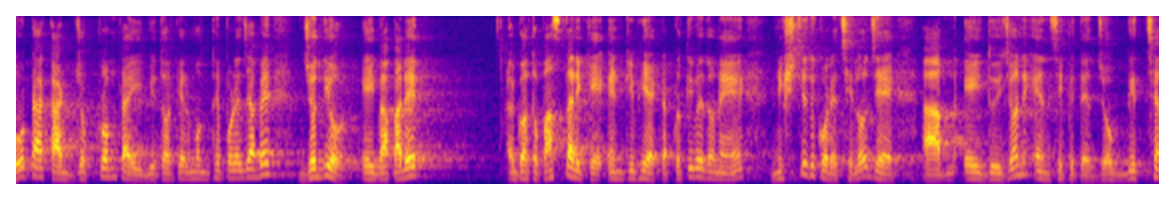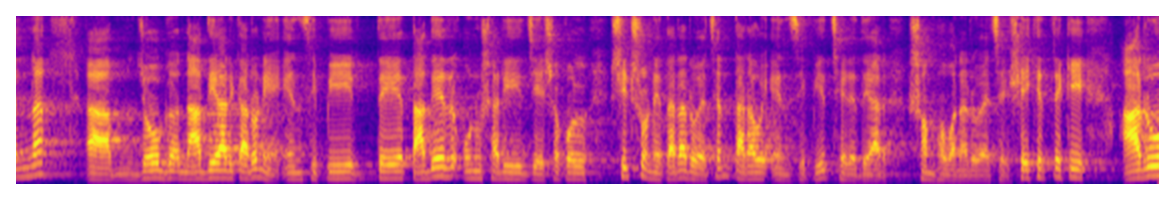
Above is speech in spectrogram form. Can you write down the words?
গোটা কার্যক্রমটাই বিতর্কের মধ্যে পড়ে যাবে। যদিও এই ব্যাপারে গত পাঁচ তারিখে এনটিভি একটা প্রতিবেদনে নিশ্চিত করেছিল যে এই দুইজন এনসিপিতে যোগ দিচ্ছেন না। যোগ না দেওয়ার কারণে এনসিপিতে তাদের অনুসারী যে সকল শীর্ষ নেতারা রয়েছেন, তারাও এনসিপি ছেড়ে দেওয়ার সম্ভাবনা রয়েছে। সেই ক্ষেত্রে কি আরও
